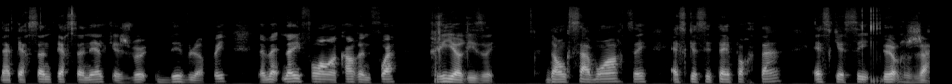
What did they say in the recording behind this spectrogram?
ma personne personnelle que je veux développer. Mais maintenant, il faut encore une fois prioriser. Donc, savoir, tu sais, est-ce que c'est important? Est-ce que c'est urgent?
